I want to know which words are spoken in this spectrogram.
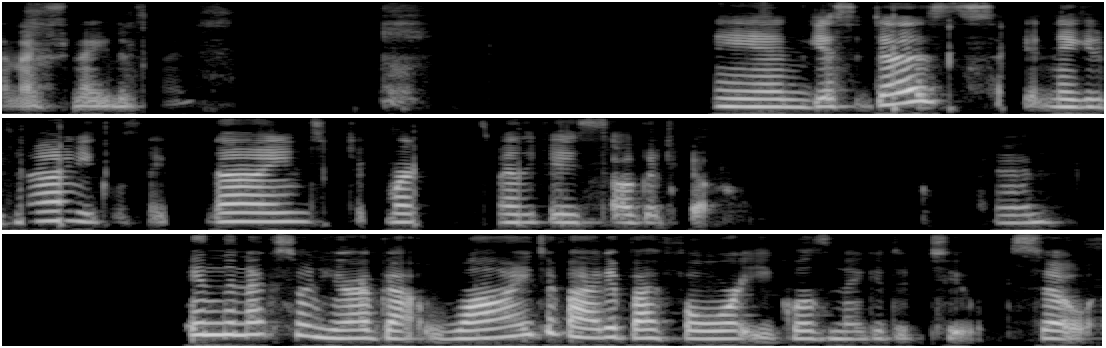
an extra negative sign. And yes, it does. I get negative 9 equals negative 9. Check mark, smiley face, all good to go. Okay. In the next one here, I've got y divided by 4 equals negative 2. So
